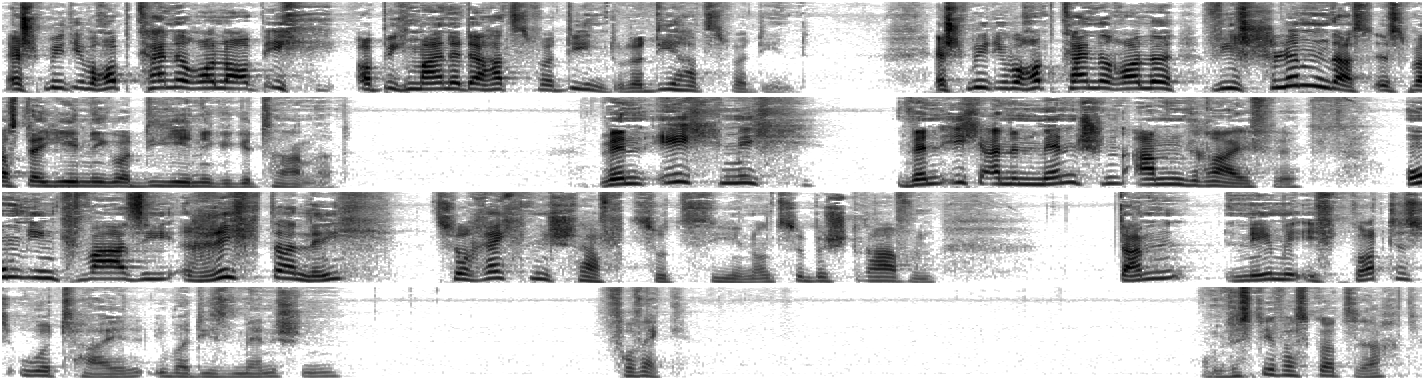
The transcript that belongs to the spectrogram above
Es spielt überhaupt keine Rolle, ob ich, ob ich meine, der hat's verdient oder die hat's verdient. Es spielt überhaupt keine Rolle, wie schlimm das ist, was derjenige oder diejenige getan hat. Wenn ich mich, wenn ich einen Menschen angreife, um ihn quasi richterlich zur Rechenschaft zu ziehen und zu bestrafen, dann nehme ich Gottes Urteil über diesen Menschen vorweg. Und wisst ihr, was Gott sagt?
